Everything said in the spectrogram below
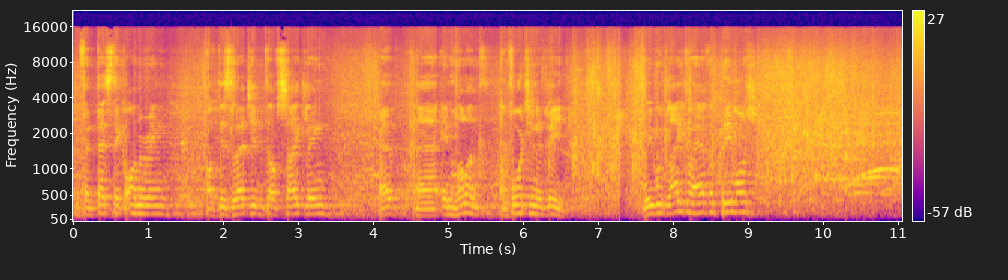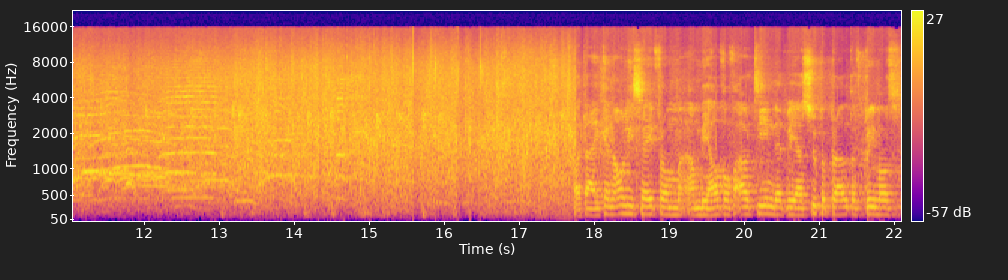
a fantastic honoring of this legend of cycling uh, uh, in Holland. Unfortunately, we would like to have a Primoz. But I can only say from on behalf of our team that we are super proud of Primoz.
